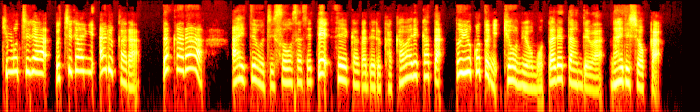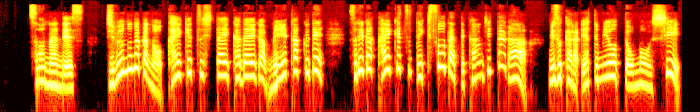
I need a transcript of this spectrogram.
気持ちが内側にあるから、だから相手を自走させて成果が出る関わり方ということに興味を持たれたんではないでしょうか。そうなんです。自分の中の解決したい課題が明確で、それが解決できそうだって感じたら、自らやってみようって思うし、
